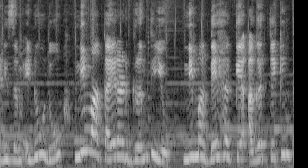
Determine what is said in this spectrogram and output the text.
ಹೈಪರ್ ಥೈರಾಯ್ಡಿಸಂ ಎನ್ನುವುದು ನಿಮ್ಮ ಥೈರಾಯ್ಡ್ ಗ್ರಂಥಿಯು, ನಿಮ್ಮ ದೇಹಕ್ಕೆ ಅಗತ್ಯಕ್ಕಿಂತ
